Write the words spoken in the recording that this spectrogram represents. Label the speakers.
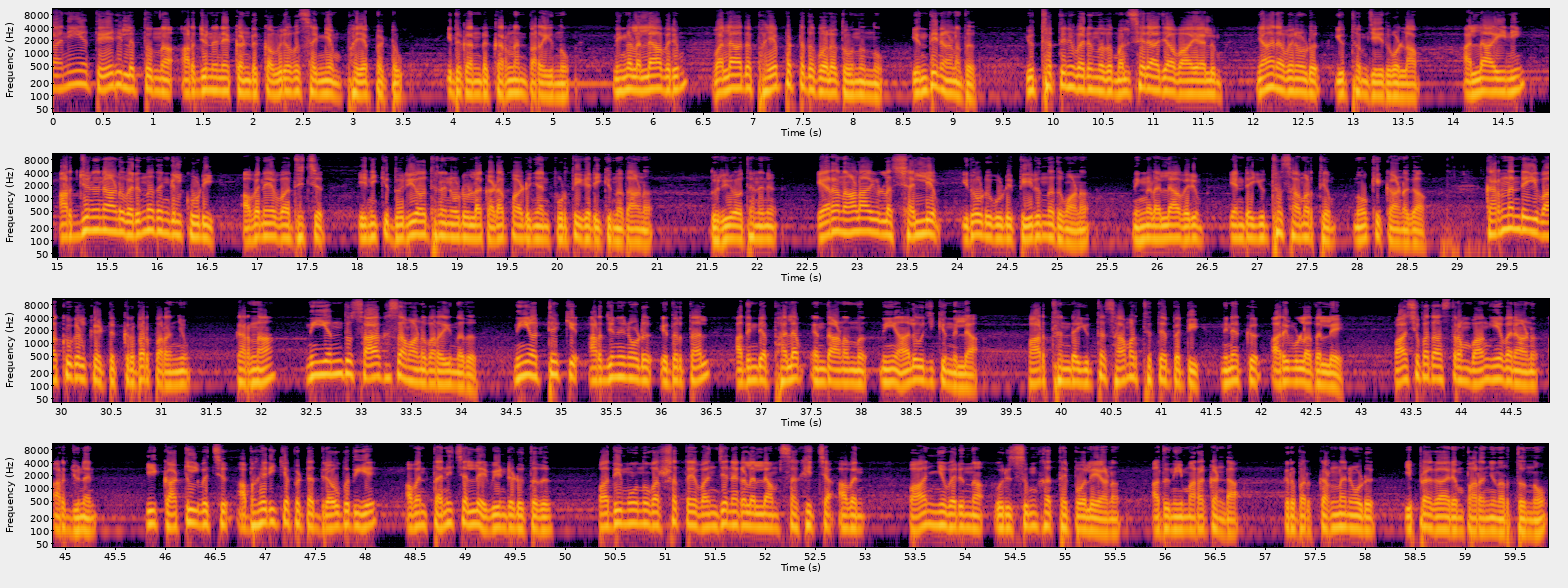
Speaker 1: തനിയെ തേരിലെത്തുന്ന അർജുനനെ കണ്ട് കൗരവ സൈന്യം ഭയപ്പെട്ടു. ഇത് കണ്ട് കർണൻ പറയുന്നു നിങ്ങളെല്ലാവരും വല്ലാതെ ഭയപ്പെട്ടതുപോലെ തോന്നുന്നു. എന്തിനാണത്? യുദ്ധത്തിന് വരുന്നത് മത്സ്യരാജാവായാലും ഞാൻ അവനോട് യുദ്ധം ചെയ്തു കൊള്ളാം അല്ല ഇനി അർജുനനാണ് വരുന്നതെങ്കിൽ കൂടി അവനെ വധിച്ച് എനിക്ക് ദുര്യോധനനോടുള്ള കടപ്പാട് ഞാൻ പൂർത്തീകരിക്കുന്നതാണ്. ദുര്യോധനന് ഏറെ നാളായുള്ള ശല്യം ഇതോടുകൂടി തീരുന്നതുമാണ്. നിങ്ങളെല്ലാവരും എന്റെ യുദ്ധസാമർഥ്യം നോക്കിക്കാണുക. കർണന്റെ ഈ വാക്കുകൾ കേട്ട് കൃപർ പറഞ്ഞു കർണ നീ എന്തു സാഹസമാണ് പറയുന്നത്? നീ ഒറ്റയ്ക്ക് അർജുനനോട് എതിർത്താൽ അതിന്റെ ഫലം എന്താണെന്ന് നീ ആലോചിക്കുന്നില്ല. പാർത്ഥന്റെ യുദ്ധസാമർഥ്യത്തെപ്പറ്റി നിനക്ക് അറിവുള്ളതല്ലേ? പാശുപതാസ്ത്രം വാങ്ങിയവനാണ് അർജുനൻ. ഈ കാട്ടിൽ വെച്ച് അപഹരിക്കപ്പെട്ട ദ്രൗപതിയെ അവൻ തനിച്ചല്ലേ വീണ്ടെടുത്തത്? പതിമൂന്ന് വർഷത്തെ വഞ്ചനകളെല്ലാം സഹിച്ച അവൻ പാഞ്ഞു വരുന്ന ഒരു സിംഹത്തെ പോലെയാണ് അത് നീ മറക്കണ്ട. കൃപർ കർണനോട് ഇപ്രകാരം പറഞ്ഞു നിർത്തുന്നു.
